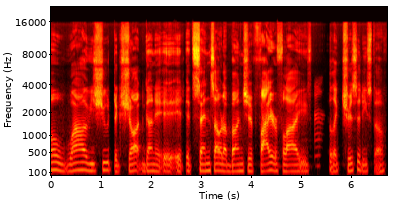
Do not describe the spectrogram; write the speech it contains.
Oh wow! If you shoot the shotgun, it it it sends out a bunch of firefly electricity stuff.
